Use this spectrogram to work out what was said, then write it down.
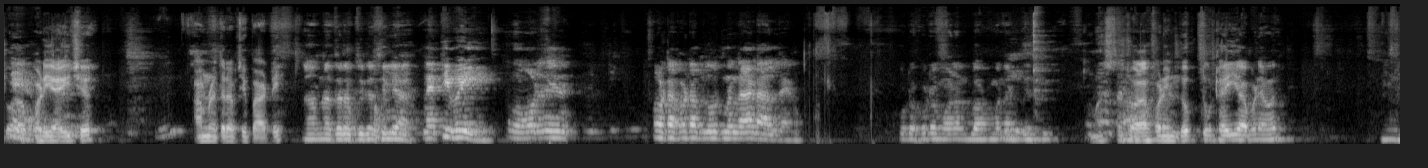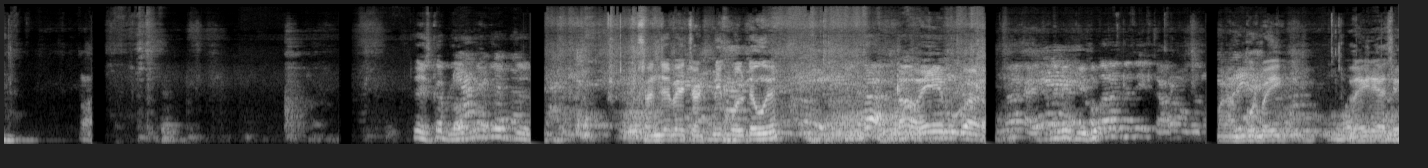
ચોરાફળી આવી છે. આમના તરફથી પાર્ટી. આમના તરફથી નથી લ્યા. નથી ભાઈ. ફોટા ફોટા છોટા બ્લોટ ના ડાલ દે ખોટો ખોટો માણસ બ્લોકમાં નાખી દેશું મસ્ત ચોરાફળી લુપ્ત ઉઠાઈએ આપણે હવે तो इसका ब्लॉग में भी संजय भाई चटनी खोलते हुए मैंने कीधું અમારા અંકુરભાઈ લઈ રહ્યા છે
